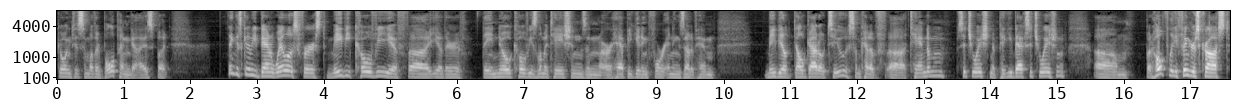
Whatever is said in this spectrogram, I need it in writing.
going to some other bullpen guys. But I think it's going to be Banuelos first, maybe Covey if uh, you know they they know Covey's limitations and are happy getting four innings out of him. Maybe Delgado too, some kind of uh, tandem situation, a piggyback situation. Um, but hopefully, fingers crossed,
